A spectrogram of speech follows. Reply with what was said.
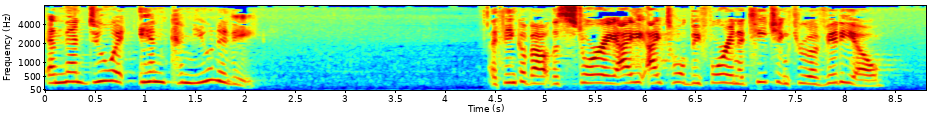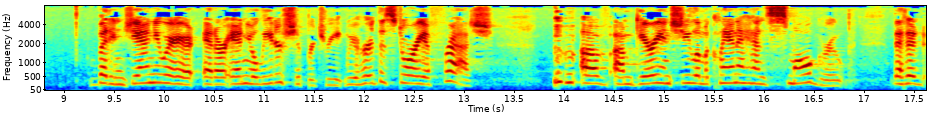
and then do it in community. I think about the story I, I told before in a teaching through a video but in January at our annual leadership retreat, we heard the story afresh of um, Gary and Sheila McClanahan's small group that had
